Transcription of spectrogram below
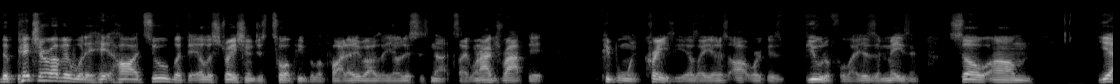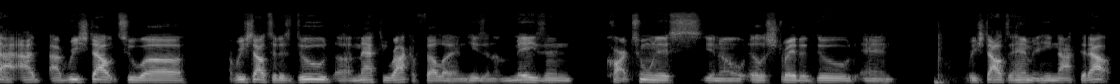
the picture of it would have hit hard too, but the illustration just tore people apart. Everybody was like, yo, this is nuts. Like when I dropped it, people went crazy. I was like, yo, this artwork is beautiful. Like this is amazing. So um, yeah, I, I reached out to uh I reached out to this dude, uh, Matthew Rockefeller, and he's an amazing cartoonist, you know, illustrator dude. And reached out to him and he knocked it out,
